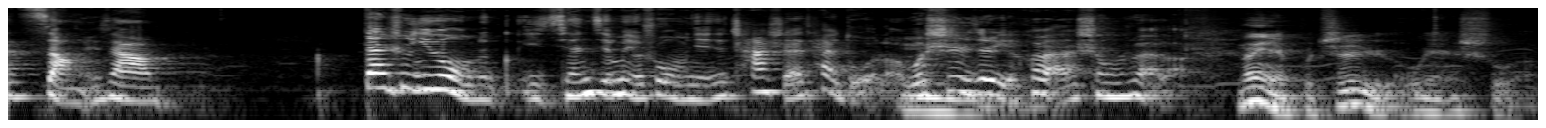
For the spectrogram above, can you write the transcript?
家讲一下，但是因为我们以前节目也说我们年纪差实在太多了，我使使劲儿也快把它生出来了。那也不至于，我跟你说，嗯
